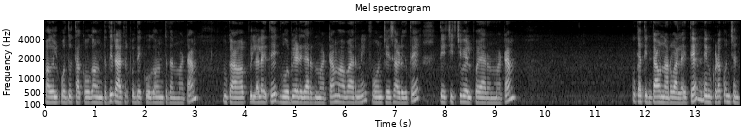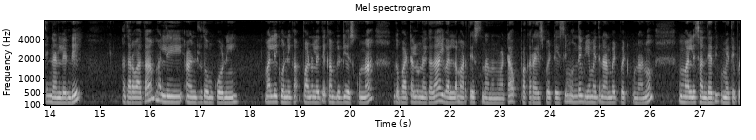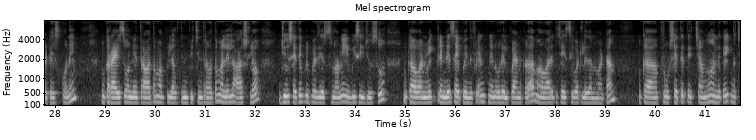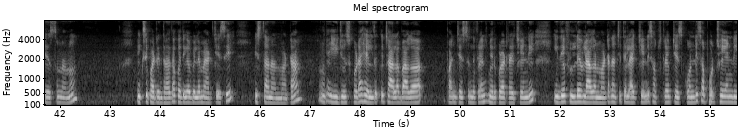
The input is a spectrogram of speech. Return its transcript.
పగలు పొద్దు తక్కువగా ఉంటుంది రాత్రి పొద్దు ఎక్కువగా ఉంటుంది అనమాట ఇంకా పిల్లలైతే గోబీ అడిగారనమాట మా వారిని ఫోన్ చేసి అడిగితే తెచ్చిచ్చి వెళ్ళిపోయారనమాట ఇంకా తింటా ఉన్నారు వాళ్ళైతే. నేను కూడా కొంచెం తిన్నానులేండి. ఆ తర్వాత మళ్ళీ అంట్లు తోముకొని మళ్ళీ కొన్ని పనులు అయితే కంప్లీట్ చేసుకున్నా. ఇంకా బట్టలు ఉన్నాయి కదా ఇవెల్లా మడతేస్తున్నాను అనమాట ఒక పక్క రైస్ పెట్టేసి ముందే బియ్యం అయితే నానబెట్టి పెట్టుకున్నాను. మళ్ళీ సంధ్యా దీపం అయితే పెట్టేసుకొని ఇంకా రైస్ వండిన తర్వాత మా పిల్లలకు తినిపించిన తర్వాత మళ్ళీ లాస్ట్లో జ్యూస్ అయితే ప్రిపేర్ చేస్తున్నాను ఏబీసీ జ్యూస్. ఇంకా వన్ వీక్ టెన్ డేస్ అయిపోయింది ఫ్రెండ్స్. నేను ఊరు వెళ్ళిపోయాను కదా మా వారికి చేసి ఇవ్వట్లేదు అనమాట ఇంకా ఫ్రూట్స్ అయితే తెచ్చాము అందుకే ఇంకా చేస్తున్నాను. మిక్సీ పట్టిన తర్వాత కొద్దిగా బెల్లం యాడ్ చేసి ఇస్తానన్నమాట. ఇంకా ఈ జ్యూస్ కూడా హెల్త్కి చాలా బాగా పనిచేస్తుంది ఫ్రెండ్స్. మీరు కూడా ట్రై చేయండి. ఇదే ఫుల్ డే వ్లాగ్ అనమాట నచ్చితే లైక్ చేయండి సబ్స్క్రైబ్ చేసుకోండి సపోర్ట్ చేయండి.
